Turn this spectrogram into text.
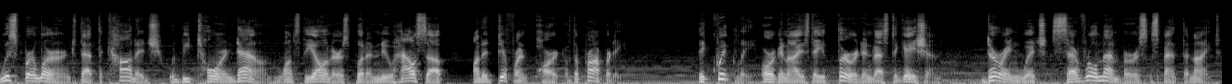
Whisper learned that the cottage would be torn down once the owners put a new house up on a different part of the property. They quickly organized a third investigation, during which several members spent the night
